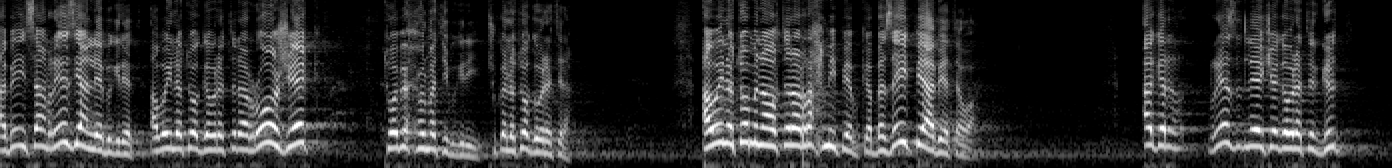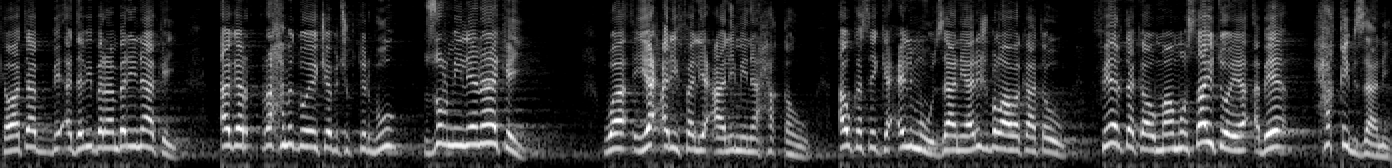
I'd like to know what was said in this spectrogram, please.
ئەبێ ئینسان ڕێزیان لێ بگرێت ئەوەی لە تۆ گەورەترە ڕۆژێک تۆ بێ حرمەتی بگری چونکە لە تۆ گەورەترە. ئەوەی لە تۆ مناڵترە ڕەحمی پێ بکە بەزەیت پێ بێتەوە ئەگەر ڕێزت لە یەکێ گەورەتر گرت بەرامبەری ناکەی ئەگەر ڕەحمت بۆ یەکێ بچووکتر بوو زڵمی لێ ناکەی ويعرف لعالمنا حقه. ئەو کەسێک کە علم و زانیاریش بڵاوەکاتە و فێرتەکە و مامۆستای تۆیە ئەبێ حەقی بزانی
